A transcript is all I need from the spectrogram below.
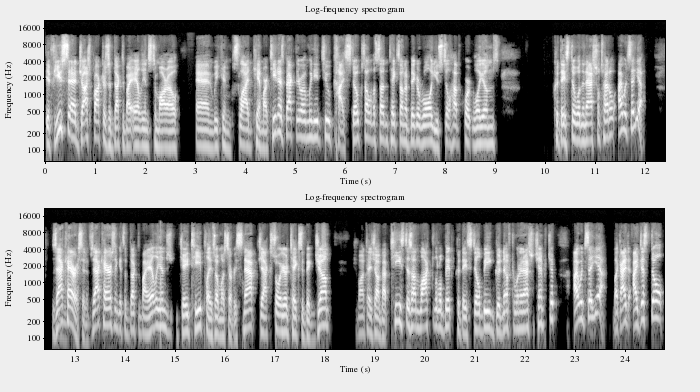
If you said Josh Proctor's abducted by aliens tomorrow and we can slide Cam Martinez back there when we need to, Kye Stokes all of a sudden takes on a bigger role. You still have Kourt Williams. Could they still win the national title? I would say yeah. Zach mm-hmm. Harrison. If Zach Harrison gets abducted by aliens, JT plays almost every snap. Jack Sawyer takes a big jump. Javontae Jean Baptiste is unlocked a little bit. Could they still be good enough to win a national championship? I would say yeah. Like I, I just don't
